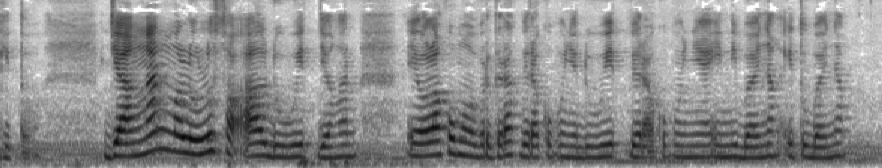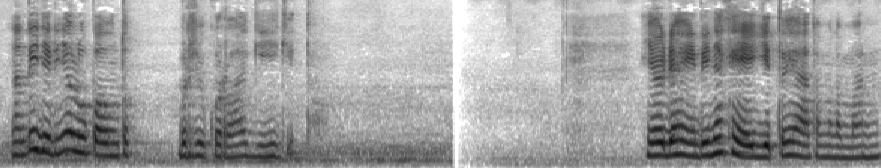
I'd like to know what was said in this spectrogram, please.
gitu. Jangan melulu soal duit jangan ya Allah aku mau bergerak biar aku punya duit biar aku punya ini banyak itu banyak. Nanti jadinya lupa untuk bersyukur lagi gitu ya udah intinya kayak gitu ya teman-teman.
